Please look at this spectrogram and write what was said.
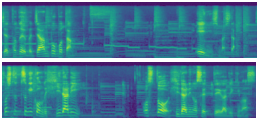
じゃあ例えばジャンプボタン A にしました。そして次今度左押すと左の設定ができます。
